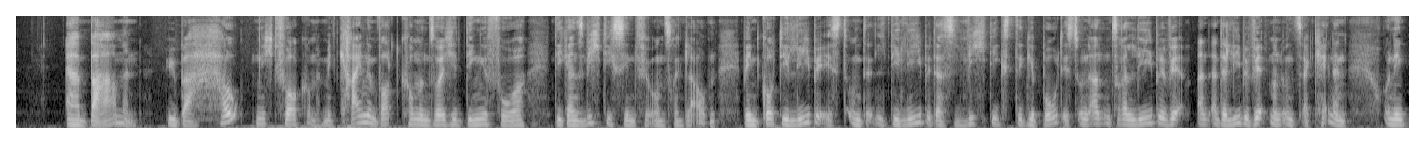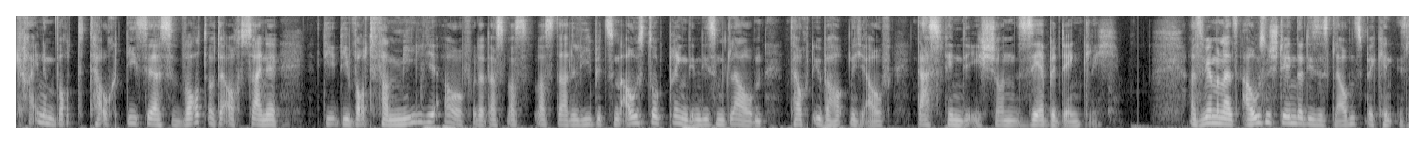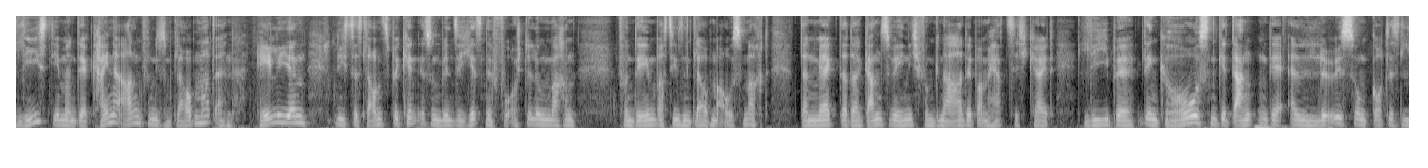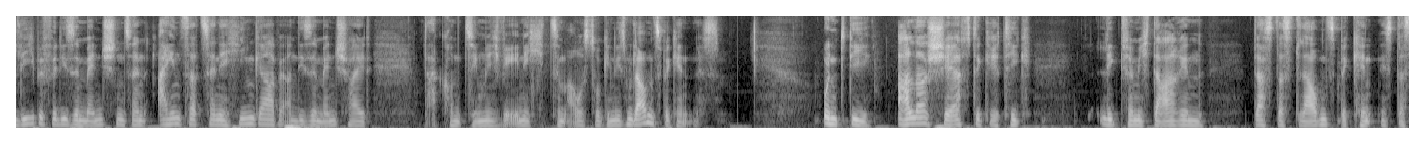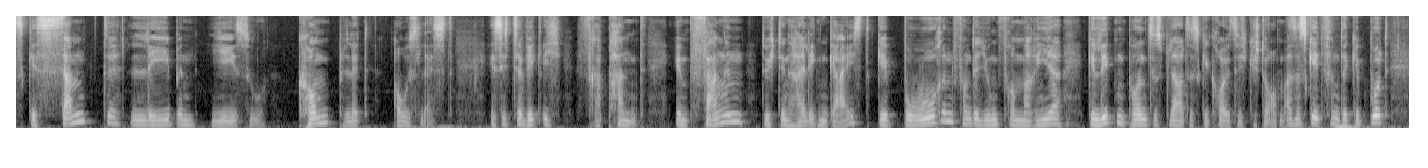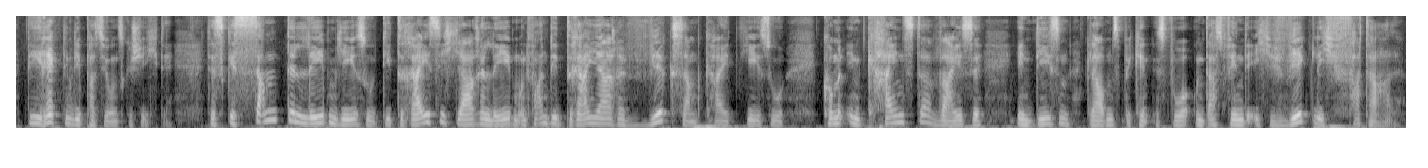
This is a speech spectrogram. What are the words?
Erbarmen überhaupt nicht vorkommen. Mit keinem Wort kommen solche Dinge vor, die ganz wichtig sind für unseren Glauben. Wenn Gott die Liebe ist und die Liebe das wichtigste Gebot ist und an unserer Liebe, an der Liebe wird man uns erkennen und in keinem Wort taucht dieses Wort oder auch seine die, die Wort Familie auf oder das, was, was da Liebe zum Ausdruck bringt in diesem Glauben, taucht überhaupt nicht auf. Das finde ich schon sehr bedenklich. Also wenn man als Außenstehender dieses Glaubensbekenntnis liest, jemand, der keine Ahnung von diesem Glauben hat, ein Alien, liest das Glaubensbekenntnis und will sich jetzt eine Vorstellung machen von dem, was diesen Glauben ausmacht, dann merkt er da ganz wenig von Gnade, Barmherzigkeit, Liebe, den großen Gedanken der Erlösung, Gottes Liebe für diese Menschen, sein Einsatz, seine Hingabe an diese Menschheit. Da kommt ziemlich wenig zum Ausdruck in diesem Glaubensbekenntnis. Und die allerschärfste Kritik liegt für mich darin, dass das Glaubensbekenntnis das gesamte Leben Jesu komplett auslässt. Es ist ja wirklich frappant. Empfangen durch den Heiligen Geist, geboren von der Jungfrau Maria, gelitten Pontius Pilatus, gekreuzigt, gestorben. Also es geht von der Geburt direkt in die Passionsgeschichte. Das gesamte Leben Jesu, die 30 Jahre Leben und vor allem die drei Jahre Wirksamkeit Jesu kommen in keinster Weise in diesem Glaubensbekenntnis vor. Und das finde ich wirklich fatal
